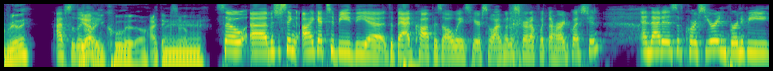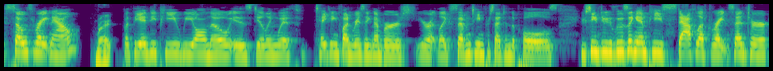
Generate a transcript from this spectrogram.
really? Absolutely. Yeah. Are you cooler though? I think so. Eh. So, uh, Mr. Singh, I get to be the uh, the bad cop as always here. So I'm going to start off with the hard question, and that is, of course, you're in Burnaby South right now, Right? but the NDP we all know is dealing with taking fundraising numbers. You're at like 17% in the polls. You seem to be losing MPs, staff left, right, center.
